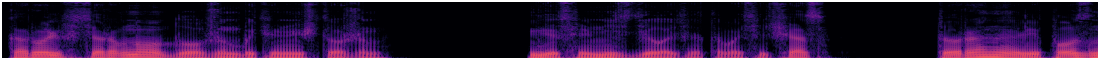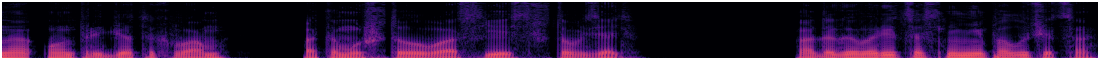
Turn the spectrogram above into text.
Король все равно должен быть уничтожен. Если не сделать этого сейчас, то рано или поздно он придет и к вам, потому что у вас есть что взять. А договориться с ним не получится.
